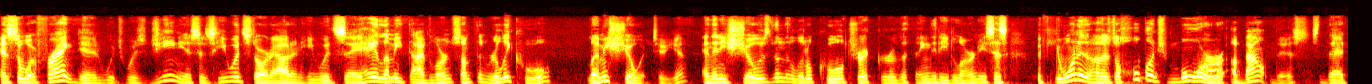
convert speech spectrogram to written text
And so what Frank did, which was genius, is he would start out and he would say, "Hey, let me I've learned something really cool. Let me show it to you." And then he shows them the little cool trick or the thing that he'd learned. He says, "If you want to know, there's a whole bunch more about this that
